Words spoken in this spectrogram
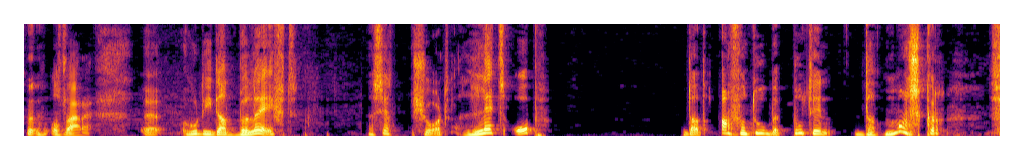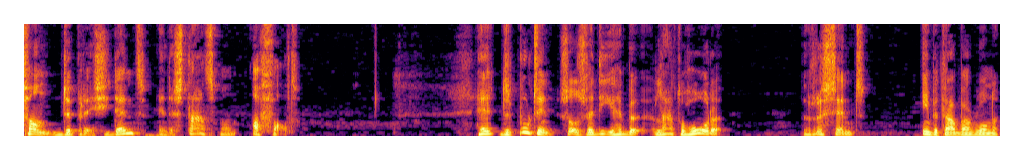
als het ware, uh, hoe die dat beleeft. Dan zegt Short, let op dat af en toe bij Poetin dat masker van de president en de staatsman afvalt. de Poetin, zoals wij die hebben laten horen recent in betrouwbare bronnen,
